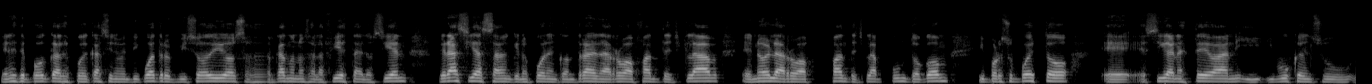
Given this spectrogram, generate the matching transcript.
en este podcast después de casi 94 episodios, acercándonos a la fiesta de los 100. Gracias, saben que nos pueden encontrar en arroba Club, en hola arroba fantageclub.com y por supuesto eh, sigan a Esteban y, busquen su,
